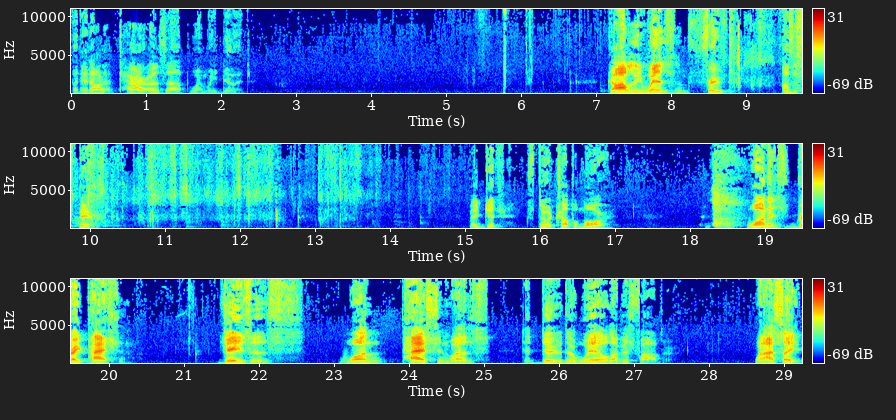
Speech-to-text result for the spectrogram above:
But it ought to tear us up when we do it. Godly wisdom, fruit of the Spirit. Let's get through a couple more. One is great passion. Jesus, one passion was to do the will of his Father. When I say,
